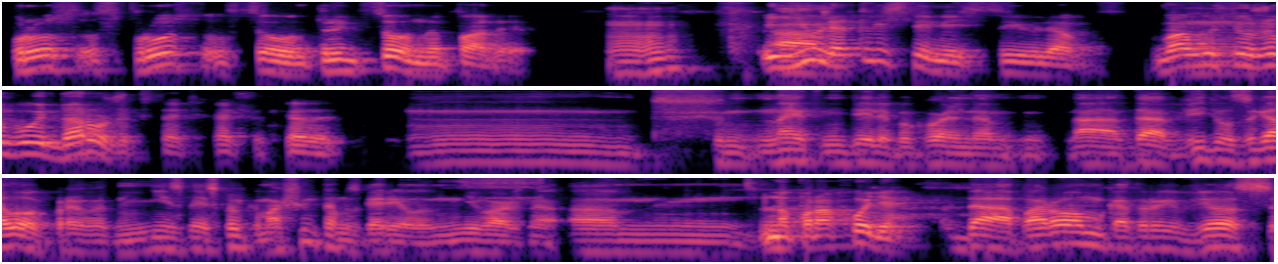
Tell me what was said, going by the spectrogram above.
спрос, спрос в целом традиционно падает. Угу. Июль а... отличный месяц, июля. В августе уже будет дороже, кстати, хочу сказать на этой неделе буквально, а, да, видел заголовок, про, не знаю, сколько машин там сгорело, неважно. На пароходе? Да, паром, который вез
